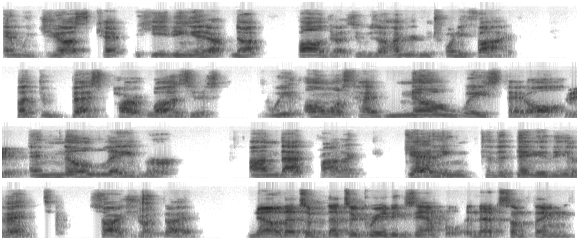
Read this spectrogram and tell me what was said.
and we just kept heating it up. No, apologize. It was 125. But the best part was is we almost had no waste at all right. and no labor on that product getting to the day of the event. Sorry, Sean, go ahead. No, that's a that's a great example, and that's something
